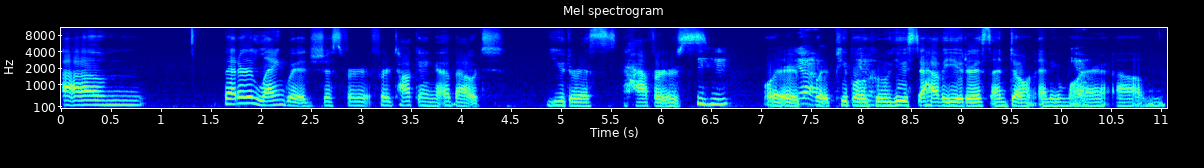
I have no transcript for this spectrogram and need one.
um, better language just for for talking about uterus havers mm-hmm. or, yeah. or, people yeah. who used to have a uterus and don't anymore. Yeah. Um,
